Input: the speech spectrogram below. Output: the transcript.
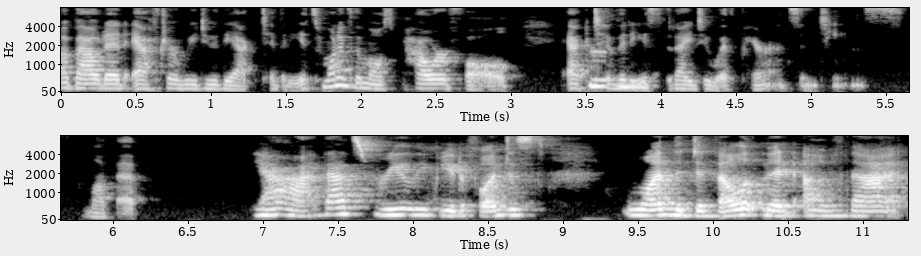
about it after we do the activity. It's one of the most powerful activities that I do with parents and teens. Love it. Yeah, that's really beautiful. And just one, the development of that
